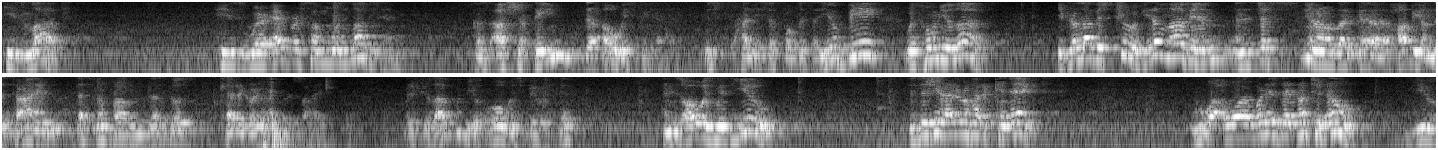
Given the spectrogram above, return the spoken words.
he's loved. He's wherever someone loves him because ashaqeen, they're always together. This hadith of Prophet you be with whom you love. If your love is true, if you don't love him and it's just, you know, like a hobby on the time, that's no problem. Those categories are aside. But if you love him, you'll always be with him. And he's always with you. So he says, I don't know how to connect. What, what, what is there not to know? Do you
